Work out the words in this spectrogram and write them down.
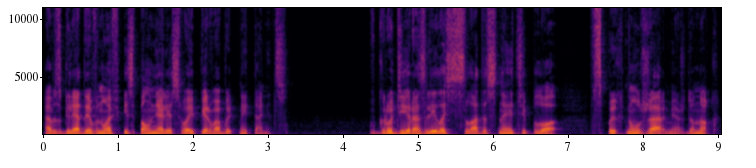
а взгляды вновь исполняли свой первобытный танец. В груди разлилось сладостное тепло, вспыхнул жар между ног.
